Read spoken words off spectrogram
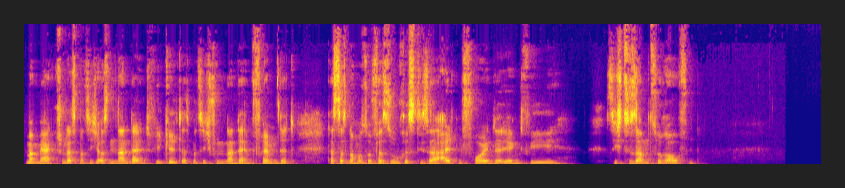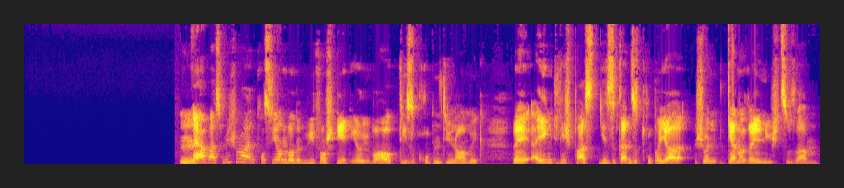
man merkt schon, dass man sich auseinanderentwickelt, dass man sich voneinander entfremdet, dass das nochmal so ein Versuch ist, dieser alten Freunde irgendwie sich zusammenzuraufen. Na, was mich mal interessieren würde, wie versteht ihr überhaupt diese Gruppendynamik? Weil eigentlich passt diese ganze Truppe ja schon generell nicht zusammen.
